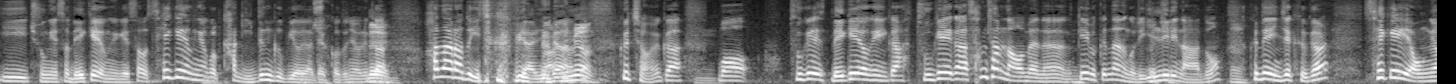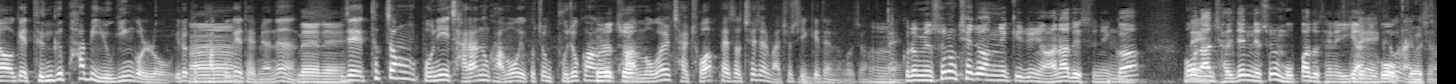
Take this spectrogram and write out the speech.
이 중에서 네 개 영역에서 세 개 영역을 각 2등급이어야 됐거든요. 그러니까 네. 하나라도 2등급이 아니라 아니면- 그렇죠. 그러니까 뭐 두 개, 네 개 영역이니까 두 개가 3, 3 나오면은 게임이 끝나는 거죠. 일일이 나와도. 근데 이제 그걸 세 개 영역의 등급 합이 6인 걸로 이렇게 아. 바꾸게 되면은 네네. 이제 특정 본인이 잘하는 과목이 있고 좀 부족한 그렇죠. 과목을 잘 조합해서 최저를 맞출 수 있게 되는 거죠. 어, 네. 그러면 수능 최저 학력 기준이 안화됐으니까 어, 네. 난잘 됐네. 수능 못 봐도 되네. 이게 네, 아니고. 그렇죠.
